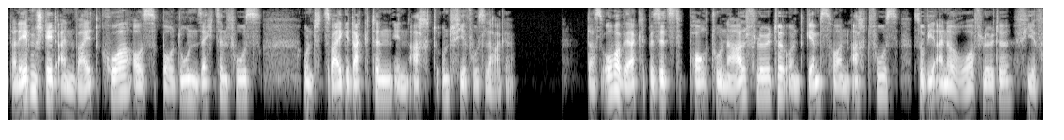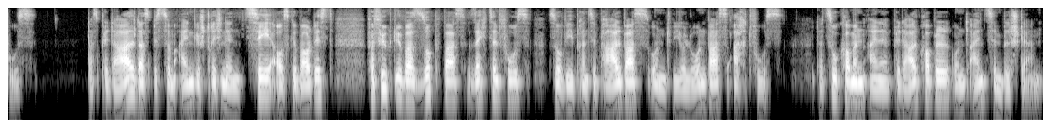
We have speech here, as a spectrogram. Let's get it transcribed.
Daneben steht ein Weitchor aus Bordun 16 Fuß und zwei Gedackten in Acht- und Vierfußlage. Das Oberwerk besitzt Portunalflöte und Gemshorn 8 Fuß sowie eine Rohrflöte 4 Fuß. Das Pedal, das bis zum eingestrichenen C ausgebaut ist, verfügt über Subbass 16 Fuß sowie Prinzipalbass und Violonbass 8 Fuß. Dazu kommen eine Pedalkoppel und ein Zimbelstern.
